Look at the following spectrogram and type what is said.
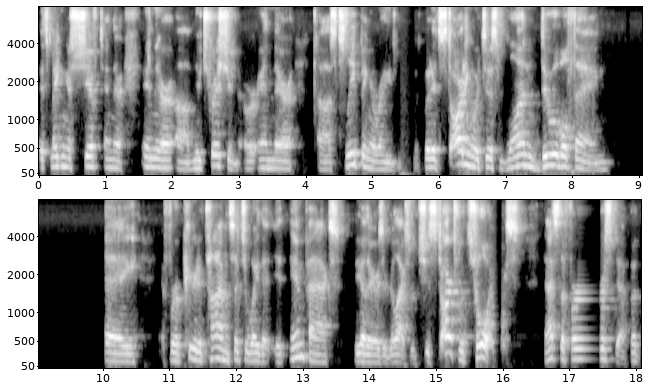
it's making a shift in their in their um, nutrition or in their uh, sleeping arrangement. But it's starting with just one doable thing a for a period of time in such a way that it impacts the other areas of your life. So it starts with choice. That's the first step. But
